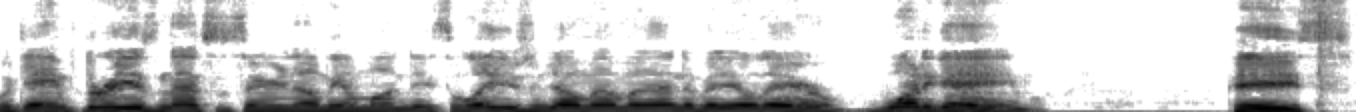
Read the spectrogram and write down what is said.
But game three is necessary, and that'll be on Monday. So, ladies and gentlemen, I'm to end the video there. What a game. Peace.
